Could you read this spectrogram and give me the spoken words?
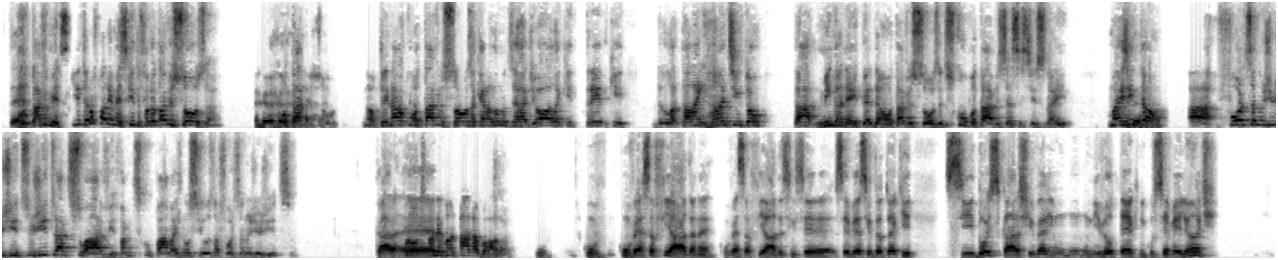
É. Otávio Mesquita, eu não falei Mesquita, eu falei Otávio Souza. Otávio Souza. Não, treinava com Otávio Souza, que era aluno do Zé Radiola, que, treina, que tá lá em Huntington. Tá? Me enganei, perdão, Otávio Souza. Desculpa, Otávio, se assistir isso daí. Mas então, a força no jiu-jitsu. Jiu-jitsu é arte suave. Vai me desculpar, mas não se usa força no jiu-jitsu. Cara, Pronto, está é... levantada a bola conversa fiada, né? Conversa fiada, assim. Você vê assim, tanto é que se dois caras tiverem um, um nível técnico semelhante,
